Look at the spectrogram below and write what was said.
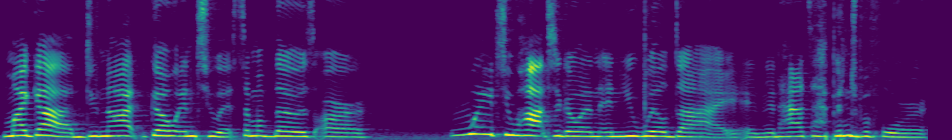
my God, do not go into it. Some of those are way too hot to go in and you will die. And it has happened before.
